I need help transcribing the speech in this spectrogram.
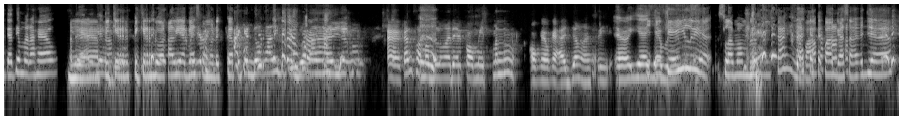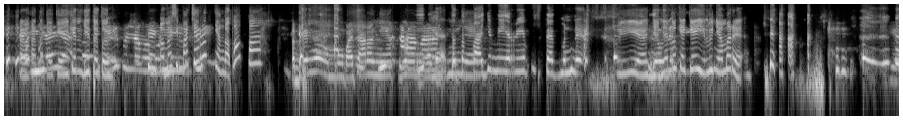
hati-hati sama Rahel. Iya, Hati-hati dia pikir-pikir dua kali ya guys kalau mau deket. Pikir dua kali, pikir dua kali. Iya. eh kan sama belum ada komitmen oke-oke aja gak sih Oh iya iya Kayak lu ya, selama belum nikah nggak apa-apa, gas aja. Kalau kata Iya, KKI iya. kan gitu tuh. Kalau masih pacaran ya nggak apa-apa. tapi kan gue ngomong pacaran nyet gue Iya, tetep aja mirip statementnya. Iya, jangan lu KKI, lu nyamar ya? Iya.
